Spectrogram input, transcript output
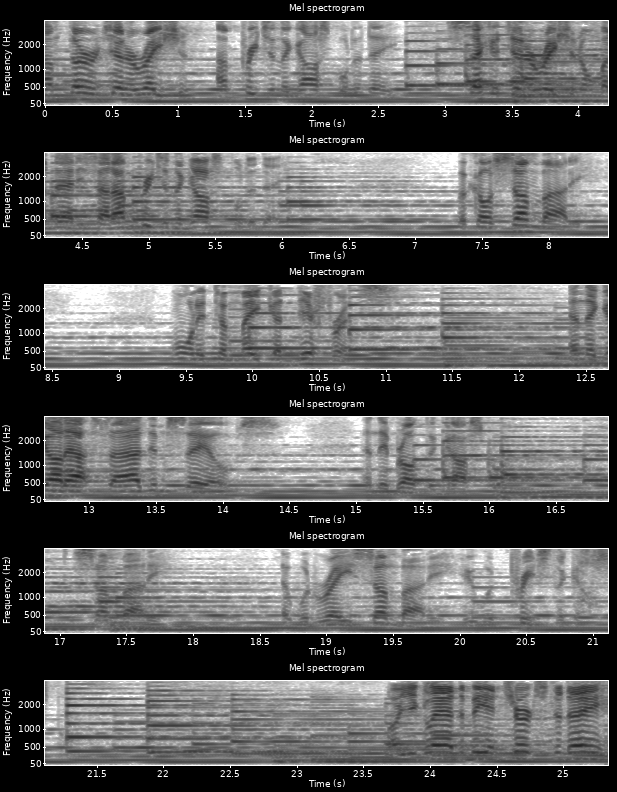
I'm third generation. I'm preaching the gospel today. Second generation on my daddy's side. I'm preaching the gospel today. Because somebody wanted to make a difference. And they got outside themselves and they brought the gospel somebody that would raise somebody who would preach the gospel. Are you glad to be in church today?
